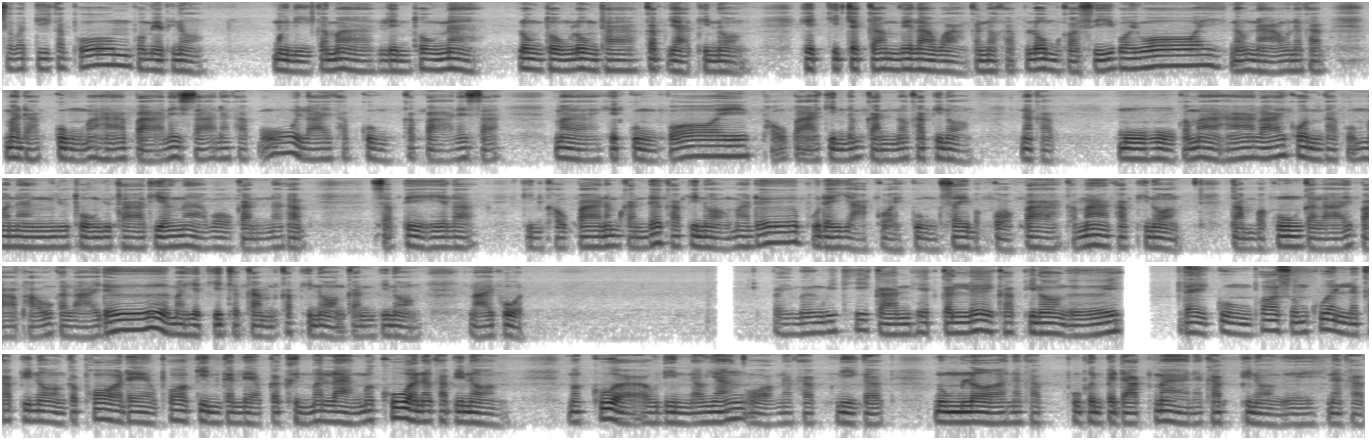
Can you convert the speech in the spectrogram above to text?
สวัสดีครับผมพ่อแม่พี่น้อง มือนี้ก็มาเล่นทงหน้า ลงทงลงทากับญาติพี่น้องเฮ็ดกิจกรรมเวลาว่างกันเนาะครับลมก็สีโวยๆหนาวๆนะครับ มาดักกุ้งมาหาปลาในสระนะครับ โอ้ยลายครับกุ้งกับปลาในสระมาเฮ็ดกุ้งปอย เผาปลากินน้ำกันเนาะครับพี่น้องนะครับ หมู่ฮู้ก็มาหาหลายคนครับ ผมมานั่งอยู่โถงอยู่ทาเถียงหน้าเว้ากันนะครับสัพเพเหระกินข้าวปลาน้ำกันเด้อครับ พี่น้องมาเด้อผู้ใดอยากก้อยกุ้งใส่บักกอกปลาก็มาครับ พี่น้องตำบักฮุงก็หลายปลาเผาก็หลายเด้อมาเฮ็ดกิจกรรมกับพี่น้องกันพี่น้องหลายโพด ไปเบิ่งวิธีการเฮ็ดกันเลยครับพี่น้องเอ๋ย ได้กุ้งพ่อสมควรแล้วครับ พี่น้องก็พ่อแล้วพ่อกินกันแล้วก็ขึ้นมาล้างมาคั่วนะครับ พี่น้องมาคั่วเอาดินเอายังออกนะครับ นี่ก็นุ่มรอนะครับ ผู้เพิ่นไปดักมานะครับ พี่น้องเอ๋ยนะครับ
